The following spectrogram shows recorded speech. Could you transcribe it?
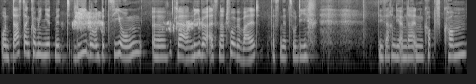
Und das dann kombiniert mit Liebe und Beziehung, äh, klar, Liebe als Naturgewalt, das sind jetzt so die, die Sachen, die einem da in den Kopf kommen?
